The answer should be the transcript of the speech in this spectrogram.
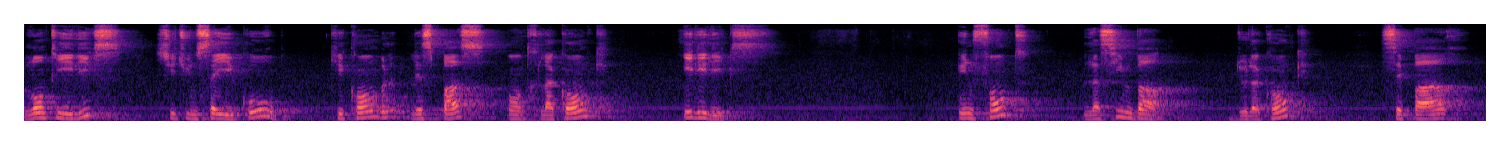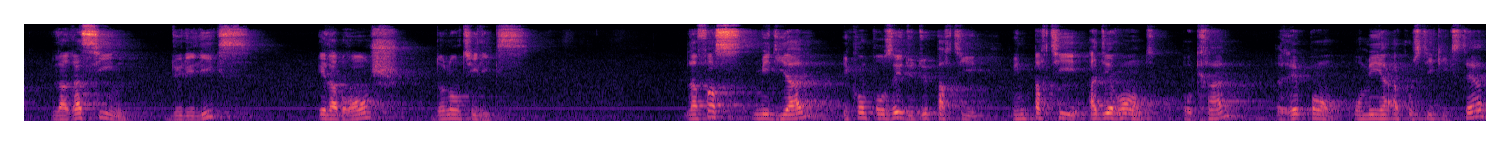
L'antihélix, c'est une saillie courbe qui comble l'espace entre la conque et l'hélix. Une fente, la simba de la conque, sépare la racine de l'hélix et la branche de l'antihélix. La face médiale est composée de deux parties. Une partie adhérente au crâne répond au méa acoustique externe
